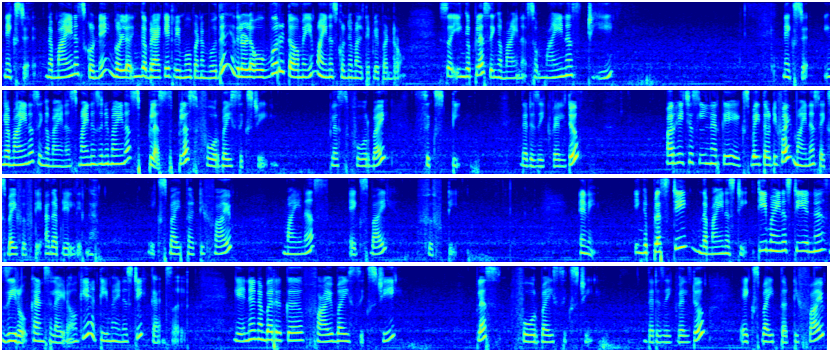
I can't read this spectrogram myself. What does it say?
next இந்த மைனஸ் கொண்டு இங்கே உள்ள இங்கே ப்ராக்கெட் ரிமூவ் பண்ணும்போது இதில் உள்ள ஒவ்வொரு டேர்மையும் மைனஸ் கொண்டு மல்டிப்ளை பண்ணுறோம் ஸோ இங்கே ப்ளஸ் இங்கே minus so minus T next இங்கே மைனஸ் இங்கே மைனஸ் மைனஸ் இனி minus plus plus four by sixty plus four by sixty that is equal to ஆர்ஹெச்எஸ்ல என்ன இருக்குது X by thirty five minus X by fifty அதை அப்படி எழுதிருங்க. X by thirty five minus X by fifty any இங்கே plus T இந்த minus T T minus T என்ன? Zero cancel ஆகிடும் okay T minus T cancelled இங்கே என்ன number இருக்குது five by sixty plus four by sixty that is equal to X by thirty five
